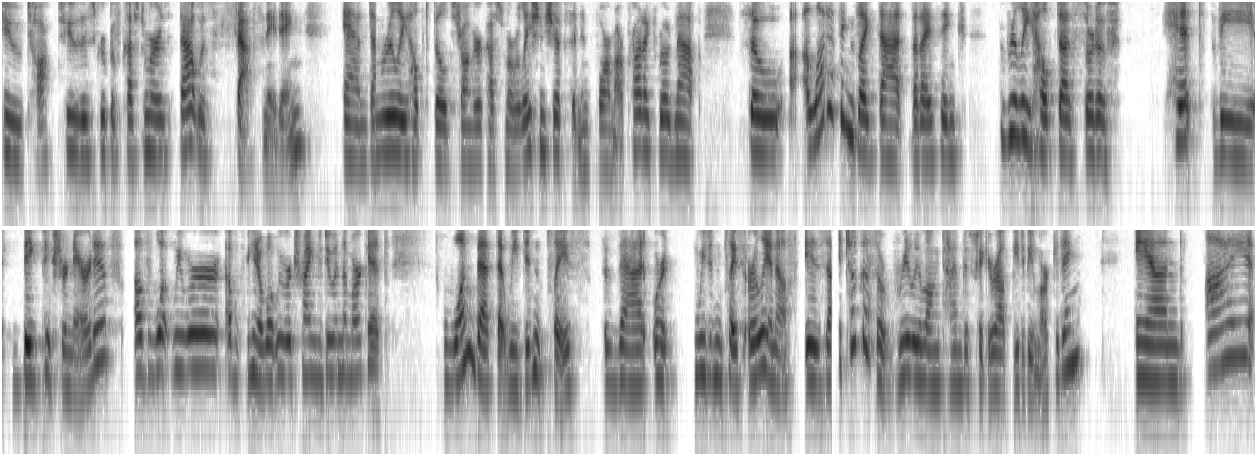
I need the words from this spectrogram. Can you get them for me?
to talk to this group of customers. That was fascinating and really helped build stronger customer relationships and inform our product roadmap. So, a lot of things like that that I think really helped us sort of hit the big picture narrative of what we were of you know what we were trying to do in the market one bet that we didn't place that, or we didn't place early enough, is it took us a really long time to figure out B2B marketing. And I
